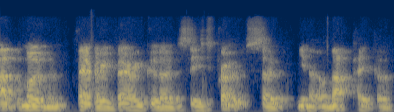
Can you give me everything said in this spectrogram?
at the moment, very, very good overseas pros. So, you know, on that paper,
